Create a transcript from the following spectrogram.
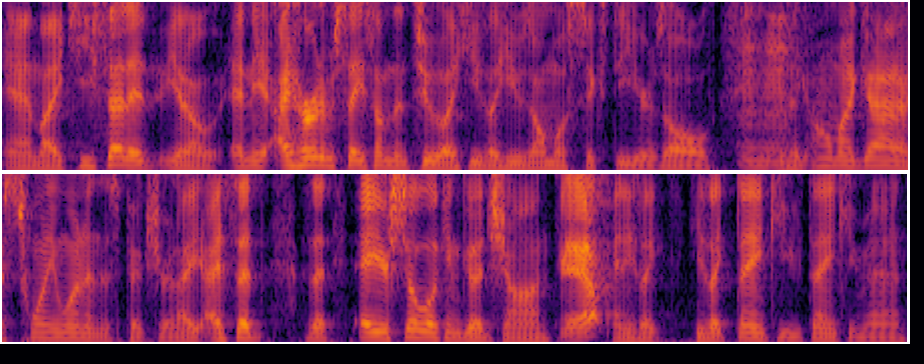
And like he said it, you know, and I heard him say something too, like he's like he was almost sixty years old. He's like, "Oh my god, I was twenty one in this picture." And I, I said, I said, "Hey, you're still looking good, Shawon." yeah And he's like, he's like, "Thank you, thank you, man."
